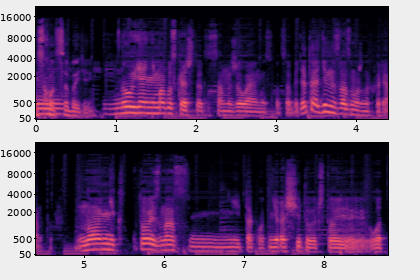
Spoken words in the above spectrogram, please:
исход событий? Ну, я не могу сказать, что это самый желаемый исход событий. Это один из возможных вариантов. Но никто из нас не так вот не рассчитывает, что вот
